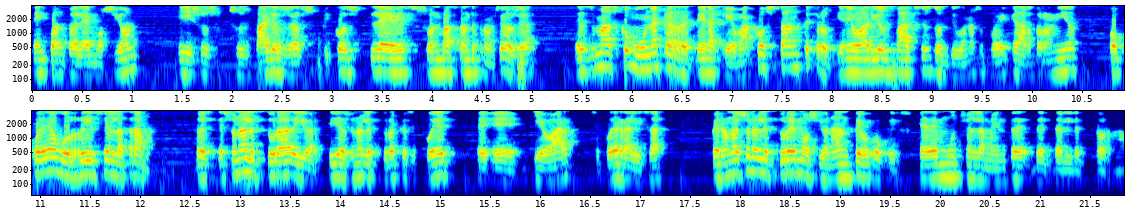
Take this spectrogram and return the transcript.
en cuanto a la emoción y sus, sus fallos, o sea, sus picos leves son bastante pronunciados, o sea, es más como una carretera que va constante, pero tiene varios baches donde uno se puede quedar dormido o puede aburrirse en la trama. Entonces, es una lectura divertida, es una lectura que se puede eh, eh, llevar, se puede realizar, pero no es una lectura emocionante o, que se quede mucho en la mente de- del lector, ¿no?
